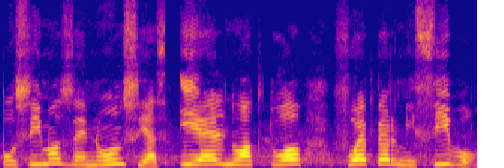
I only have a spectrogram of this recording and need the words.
pusimos denuncias y él no actuó, fue permisivo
